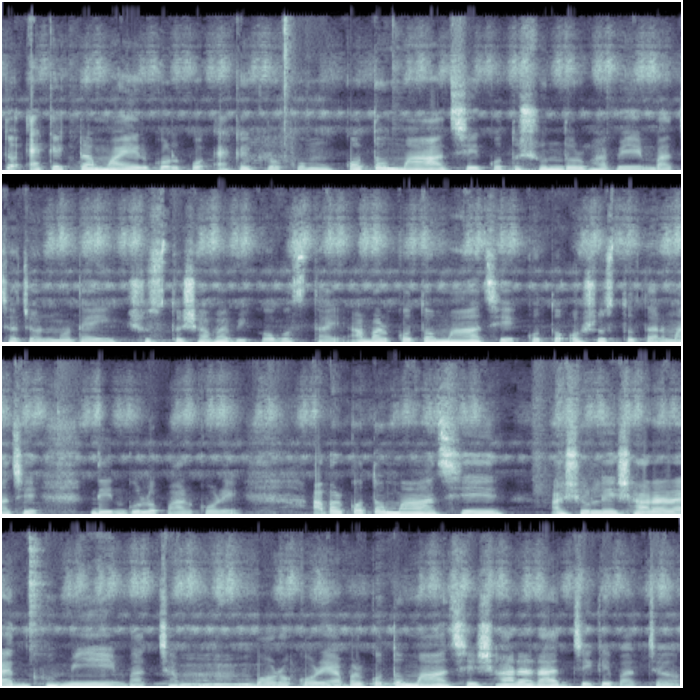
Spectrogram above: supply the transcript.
তো এক একটা মায়ের গল্প এক এক রকম। কত মা আছে, কত সুন্দরভাবে বাচ্চা জন্ম দেয়, সুস্থ স্বাভাবিক অবস্থায়। আবার কত মা আছে, কত অসুস্থতার মাঝে দিনগুলো পার করে। আবার কত মা আছে আসলে সারা রাত ঘুমিয়ে বাচ্চা বড় করে, আবার কত মা আছে, সারা রাত জেগে বাচ্চা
